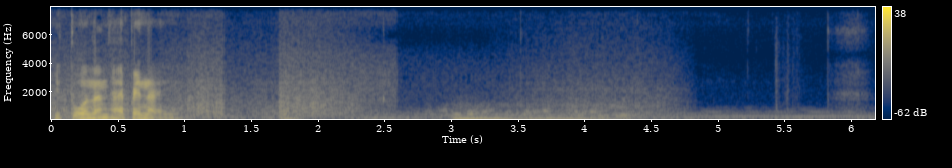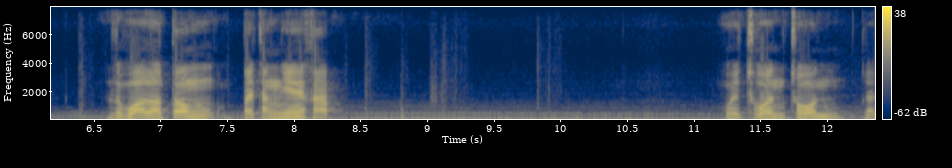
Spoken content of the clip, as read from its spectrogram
อีตัวนั้นหายไปไหน หรือว่าเราต้องไปทางนี้นะครับโอ้ยชนชนอย่า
